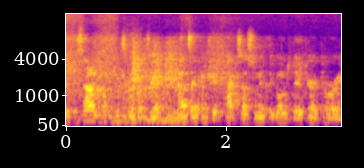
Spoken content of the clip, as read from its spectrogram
It's not a outside country attacks us and if they go into their territory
